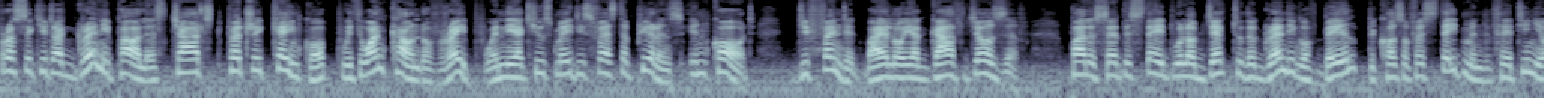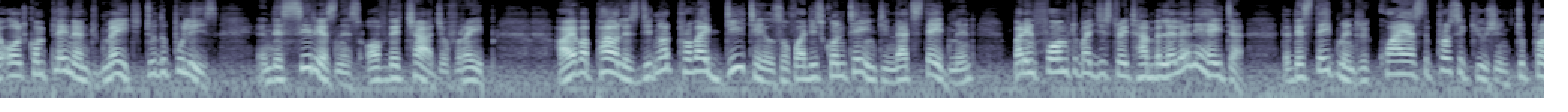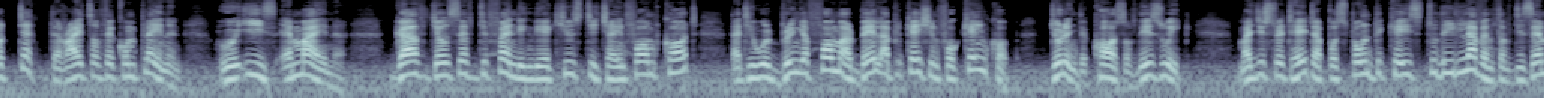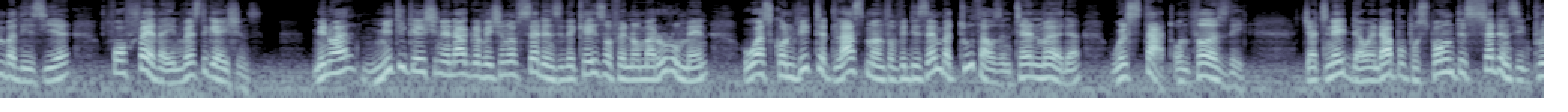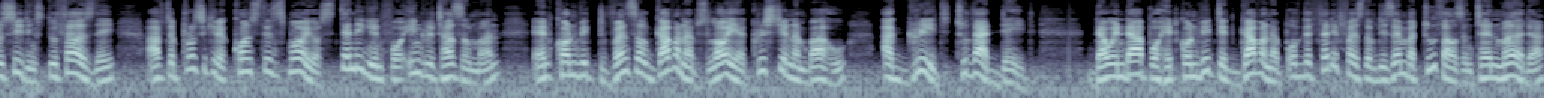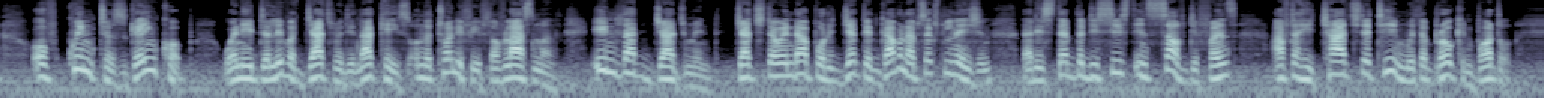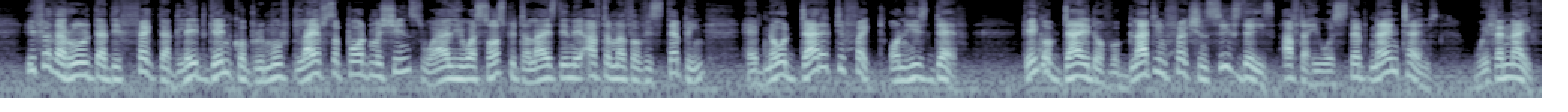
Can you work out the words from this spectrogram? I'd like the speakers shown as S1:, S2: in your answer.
S1: Prosecutor Granny Powerless charged Patrick Keinkop with one count of rape when the accused made his first appearance in court, defended by lawyer Garth Joseph. Powerless said the state will object to the granting of bail because of a statement the 13 year old complainant made to the police and the seriousness of the charge of rape. However, Powerless did not provide details of what is contained in that statement, but informed Magistrate Hambeleleni Hayter that the statement requires the prosecution to protect the rights of the complainant, who is a minor. Garth Joseph, defending the accused teacher, informed court that he will bring a formal bail application for Keinkop during the course of this week. Magistrate Hayter postponed the case to the 11th of December this year for further investigations. Meanwhile, mitigation and aggravation of sentence in the case of an Omaruru man who was convicted last month of a December 2010 murder will start on Thursday. Judge Nate Ndauendapo postponed the sentencing proceedings to Thursday after prosecutor Constance Moyo, standing in for Ingrid Hasselman, and convict Wenzel Governor's lawyer Christian Nambahu agreed to that date. Ndauendapo had convicted Governor of the 31st of December 2010 murder of Quintus Geinkop when he delivered judgment in that case on the 25th of last month. In that judgment, Judge Ndauendapo rejected Governor's explanation that he stabbed the deceased in self defense after he charged at him with a broken bottle. He further ruled that the fact that late Geinkop removed life support machines while he was hospitalized in the aftermath of his stepping had no direct effect on his death. Geinkop died of a blood infection six days after he was stabbed nine times with a knife.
